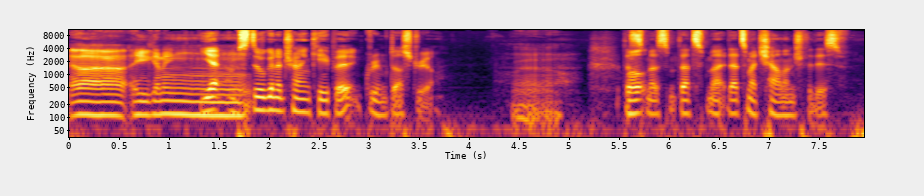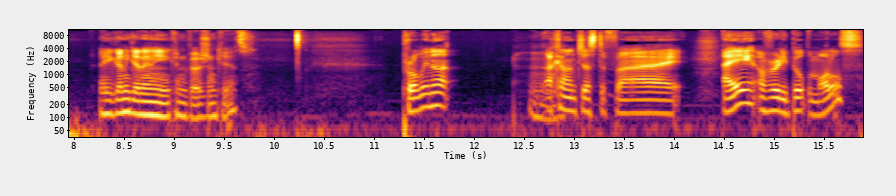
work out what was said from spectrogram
Uh, are you getting? Yeah, I'm still gonna try and keep it grim industrial. Uh, That's Well- my, that's my that's my challenge for this. are you gonna get any conversion kits? Probably not. Mm. I can't justify. A, I've already built the models.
